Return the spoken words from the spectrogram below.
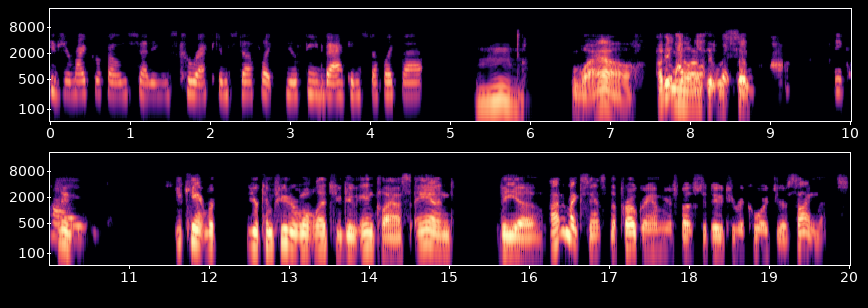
is your microphone settings correct and stuff like your feedback and stuff like that. Mm. Wow, I didn't Like, realize can't it was so. in class because You can't. Re- your computer won't let you do in class, and the uh, that makes sense. The program you're supposed to do to record your assignments.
